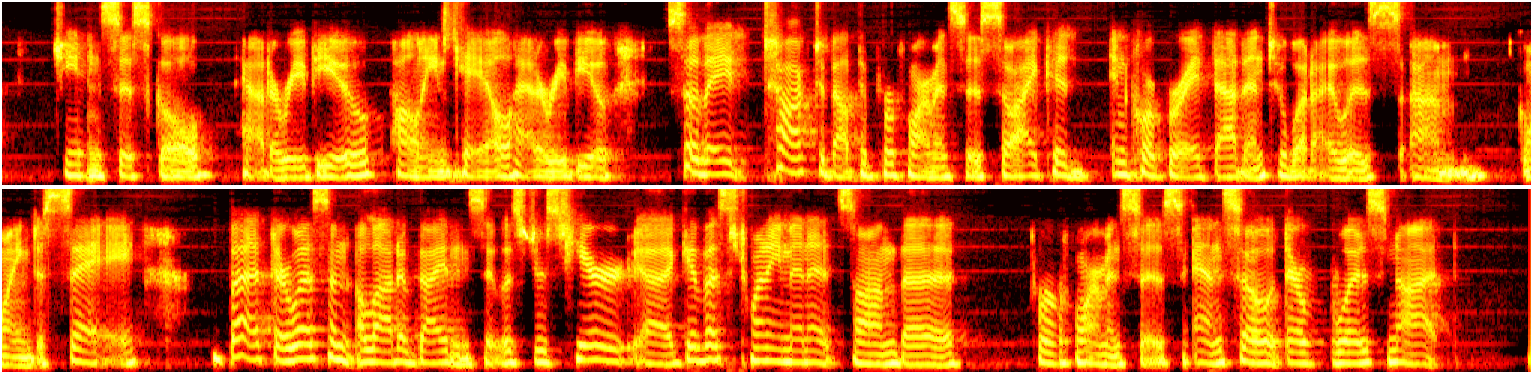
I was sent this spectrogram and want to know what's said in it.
Gene Siskel had a review. Pauline Kael had a review. So they talked about the performances, so I could incorporate that into what I was um, going to say. But there wasn't a lot of guidance. It was just here, uh, give us 20 minutes on the performances. And so there was not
